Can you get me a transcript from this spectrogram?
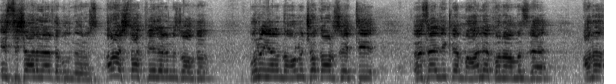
istişarelerde bulunuyoruz. Araç takviyelerimiz oldu. Bunun yanında onun çok arzu ettiği özellikle mahalle konağımız ve ana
